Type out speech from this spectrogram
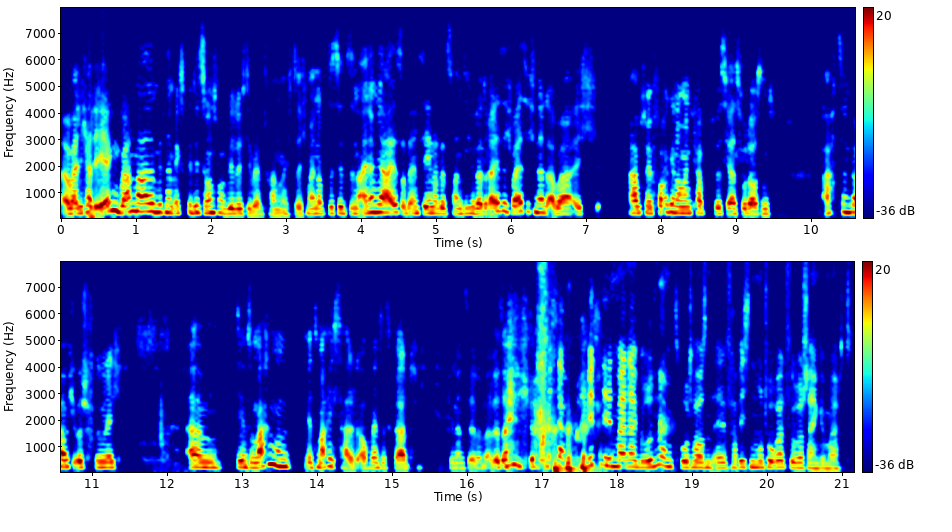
weil ich halt irgendwann mal mit einem Expeditionsmobil durch die Welt fahren möchte. Ich meine, ob das jetzt in einem Jahr ist oder in 10 oder 20 oder 30, weiß ich nicht, aber ich habe es mir vorgenommen gehabt fürs Jahr 2018, glaube ich, ursprünglich, ähm, den zu machen und jetzt mache ich es halt, auch wenn es jetzt gerade finanziell und alles eigentlich gar nicht. Ich habe mitten in meiner Gründung 2011 habe ich einen Motorradführerschein gemacht.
